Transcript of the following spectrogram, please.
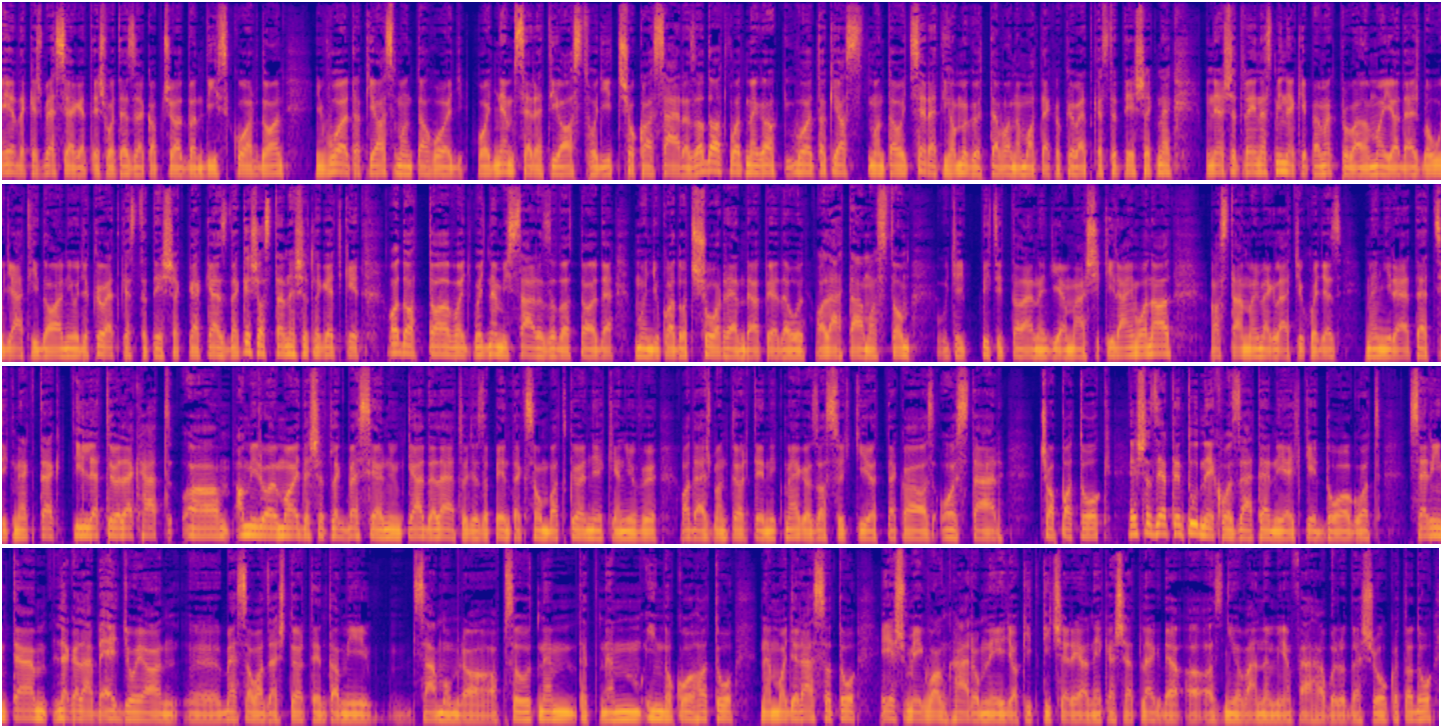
Érdekes beszélgetés volt ezzel kapcsolatban Discordon. Volt, aki azt mondta, hogy, hogy nem szereti azt, hogy itt sokkal száraz adat volt, meg a, volt, aki azt mondta, hogy szereti, ha mögötte van a matek a következtetéseknek. Minden esetre én ezt mindenképpen megpróbálom mai adásba úgy áthidalni, hogy a következtetésekkel kezdek, és aztán esetleg egy-két adattal, vagy, vagy nem is száraz adattal, de mondjuk adott sorrenddel például alátámasztom, úgyhogy picit talán egy ilyen másik irányvonal, aztán majd meglátjuk, hogy ez mennyire tetszik nektek. Illetőleg hát a, amiről majd esetleg beszélnünk kell, de lehet, hogy ez a péntek-szombat környékén jövő adásban történik meg, az az, hogy kijöttek az All-Star csapatok, és azért én tudnék hozzátenni egy-két dolgot. Szerintem legalább egy olyan ö, beszavazás történt, ami számomra abszolút nem, tehát nem indokolható, nem magyarázható, és még van három-négy, akit kicserélnék esetleg, de az nyilván nem ilyen felháborodásra okot adó.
